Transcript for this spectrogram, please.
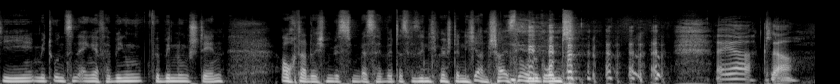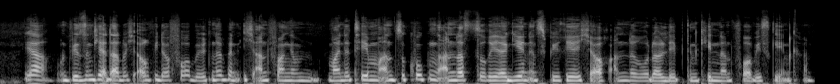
die mit uns in enger Verbindung, Verbindung stehen, auch dadurch ein bisschen besser wird, dass wir sie nicht mehr ständig anscheißen ohne Grund. ja, ja, klar. Ja, und wir sind ja dadurch auch wieder Vorbild. Ne? Wenn ich anfange, meine Themen anzugucken, anders zu reagieren, inspiriere ich ja auch andere oder lebe den Kindern vor, wie es gehen kann.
